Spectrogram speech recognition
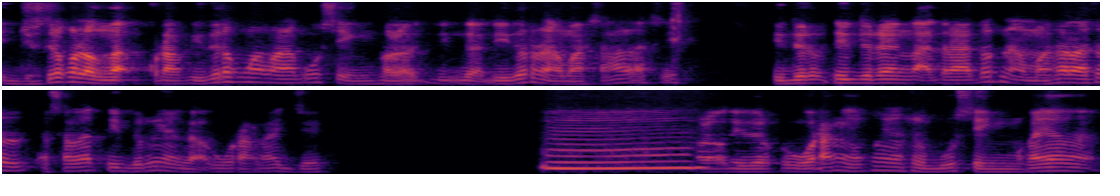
Justru kalau nggak kurang tidur aku malah pusing. Kalau nggak tidur nggak masalah sih. Tidur tidurnya nggak teratur nggak masalah. Asal, asal tidurnya nggak kurang aja. Hmm. kalau tidur kurang ya aku langsung pusing. Makanya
